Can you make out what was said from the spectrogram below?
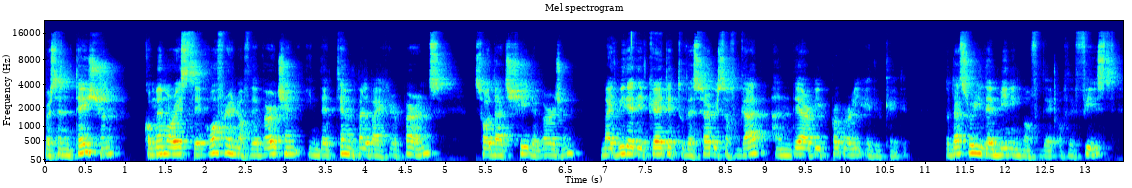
presentation commemorates the offering of the Virgin in the temple by her parents, so that she, the Virgin, might be dedicated to the service of God and there be properly educated. So that's really the meaning of the of the feast.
